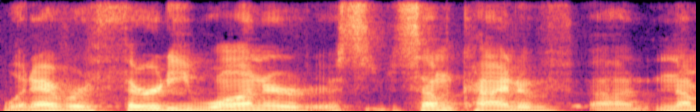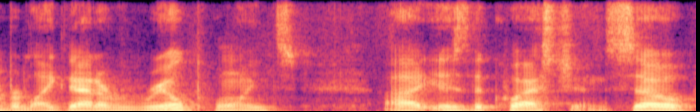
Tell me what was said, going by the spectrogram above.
whatever, 31 or some kind of uh, number like that of real points uh, is the question. So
